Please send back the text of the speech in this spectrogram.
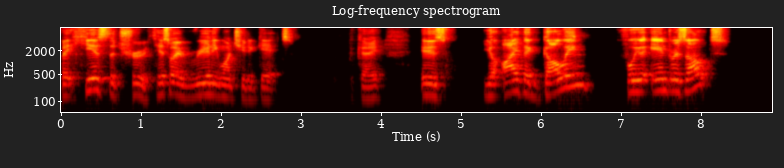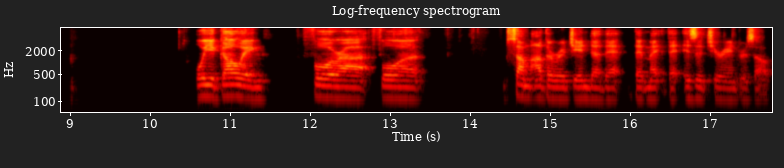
But here's the truth. Here's what I really want you to get okay, is you're either going for your end result or you're going for uh, for some other agenda that that may, that isn't your end result.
